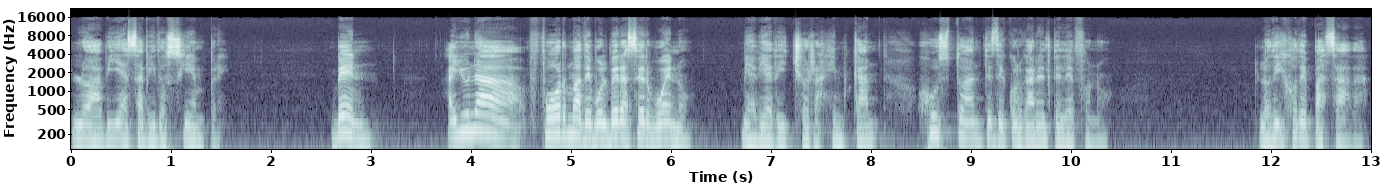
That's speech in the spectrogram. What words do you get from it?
Lo había sabido siempre. Ven, hay una forma de volver a ser bueno, me había dicho Rahim Khan justo antes de colgar el teléfono. Lo dijo de pasada,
